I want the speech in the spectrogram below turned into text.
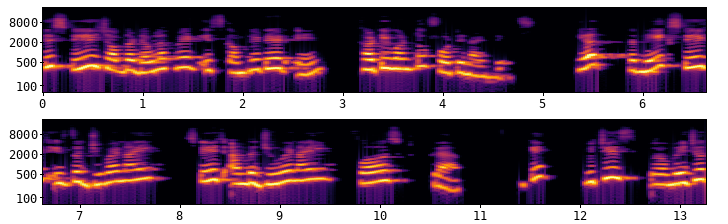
this stage of the development is completed in 31 to 49 days. Here the next stage is the juvenile stage and the juvenile first crab. Okay, which is uh, measure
